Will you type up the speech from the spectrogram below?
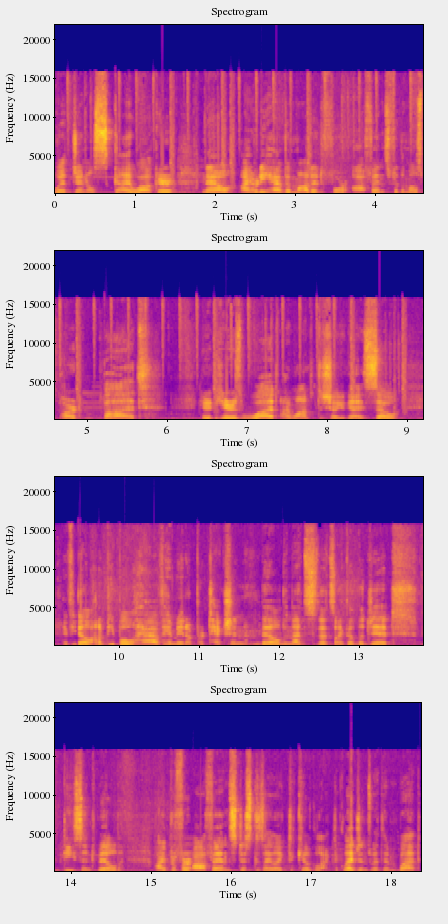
with General Skywalker. Now, I already have him modded for offense for the most part, but here, here's what I want to show you guys. So, if you, a lot of people have him in a protection build, and that's that's like a legit decent build. I prefer offense just because I like to kill Galactic Legends with him, but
